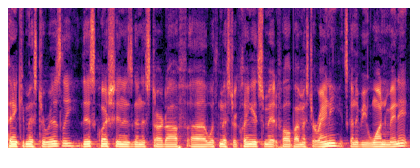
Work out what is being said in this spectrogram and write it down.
Thank you, Mr. Risley. This question is going to start off uh, with Mr. Klingenschmitt, followed by Mr. Rainey. It's going to be one minute.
